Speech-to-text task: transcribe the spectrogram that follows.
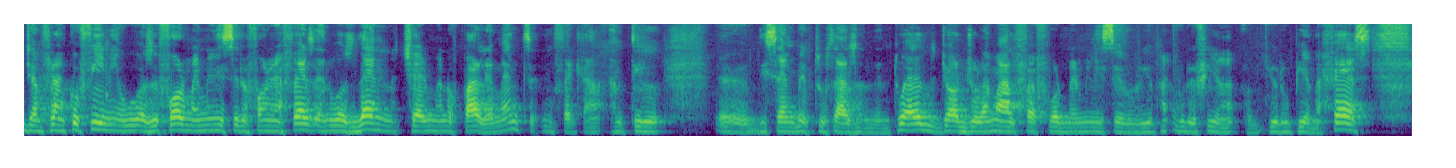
Gianfranco Fini, who was a former Minister of Foreign Affairs and was then Chairman of Parliament, in fact, uh, until uh, December 2012, Giorgio La Malfa, former Minister of European, of European Affairs,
